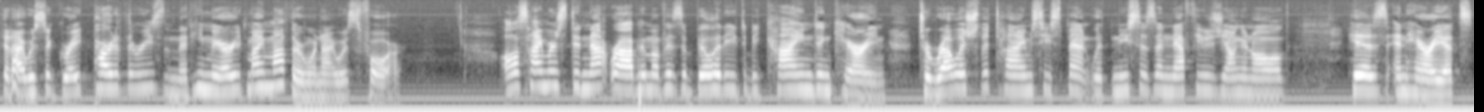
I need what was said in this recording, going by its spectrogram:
that I was a great part of the reason that he married my mother when I was four. Alzheimer's did not rob him of his ability to be kind and caring, to relish the times he spent with nieces and nephews, young and old, his and Harriet's,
